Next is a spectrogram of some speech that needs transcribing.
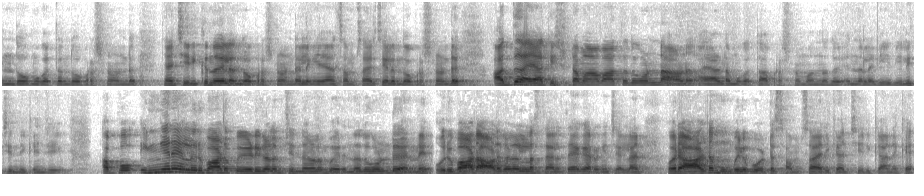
എന്തോ മുഖത്ത് എന്തോ പ്രശ്നമുണ്ട് ഞാൻ ചിരിക്കുന്നതിൽ എന്തോ പ്രശ്നമുണ്ട് അല്ലെങ്കിൽ ഞാൻ സംസാരിച്ചതിൽ എന്തോ പ്രശ്നമുണ്ട് അത് അയാൾക്ക് ഇഷ്ടമാവാത്തത് കൊണ്ടാണ് അയാളുടെ മുഖത്ത് ആ പ്രശ്നം വന്നത് എന്നുള്ള രീതിയിൽ ചിന്തിക്കുകയും ചെയ്യും. അപ്പോൾ ഇങ്ങനെയുള്ള ഒരുപാട് പേടികളും ചിന്തകളും വരുന്നത് കൊണ്ട് തന്നെ ഒരുപാട് ആളുകളുള്ള സ്ഥലത്തേക്ക് ഇറങ്ങി ചെല്ലാൻ ഒരാളുടെ മുമ്പിൽ പോയിട്ട് സംസാരിക്കാൻ ചിരിക്കാനൊക്കെ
